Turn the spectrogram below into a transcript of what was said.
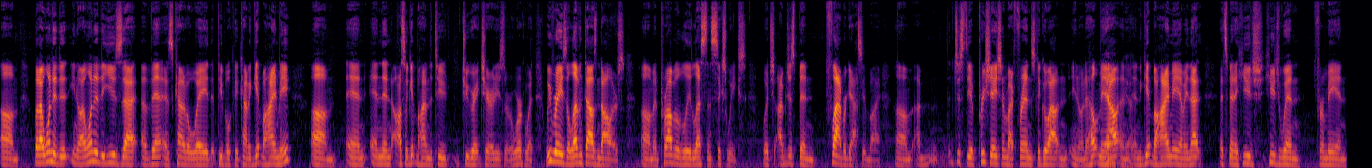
um, but I wanted to, you know, I wanted to use that event as kind of a way that people could kind of get behind me, um, and and then also get behind the two two great charities that we're working with. We raised eleven thousand dollars um, in probably less than six weeks, which I've just been flabbergasted by. Um, I'm just the appreciation of my friends to go out and you know to help me Yeah, out and, yeah. and get behind me. I mean that that's been a huge huge win for me, and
